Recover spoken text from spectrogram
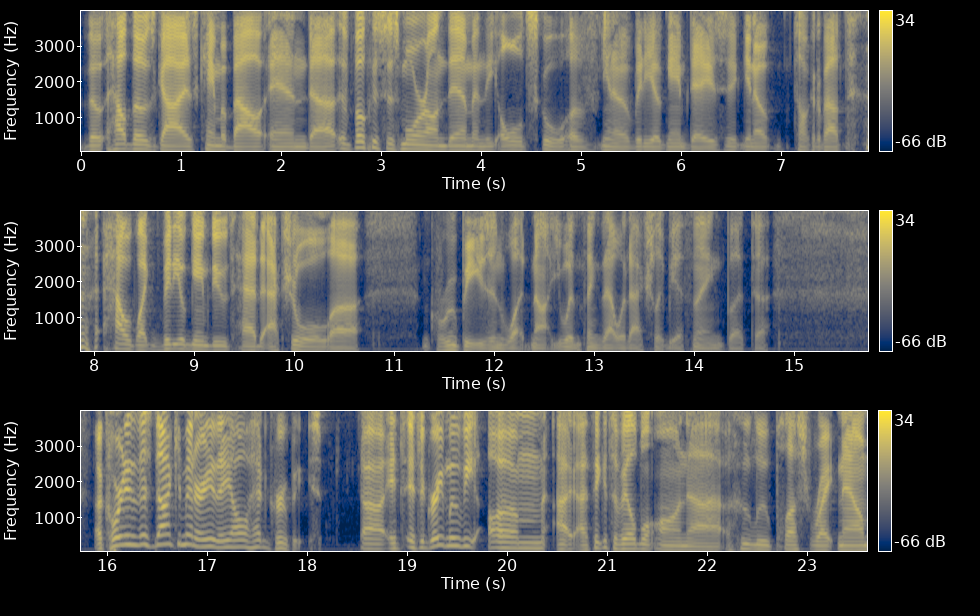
The, how those guys came about, and uh, it focuses more on them and the old school of you know video game days. You know, talking about how like video game dudes had actual uh, groupies and whatnot. You wouldn't think that would actually be a thing, but uh, according to this documentary, they all had groupies. Uh, it's it's a great movie. Um, I, I think it's available on uh, Hulu Plus right now.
